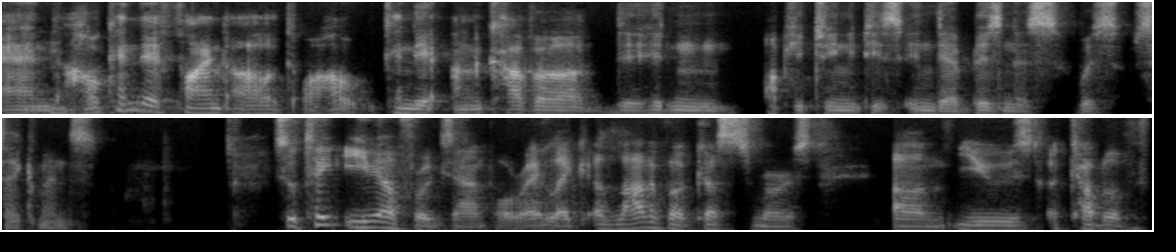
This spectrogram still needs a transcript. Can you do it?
And mm-hmm. how can they find out, or how can they uncover the hidden opportunities in their business with segments? So take email for example, right? Like a lot of our customers um, use a couple of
